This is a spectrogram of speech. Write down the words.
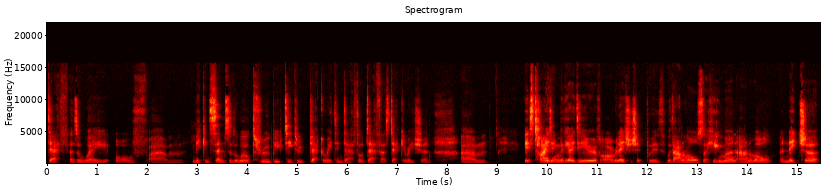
death as a way of um, making sense of the world through beauty, through decorating death or death as decoration. Um, it's tied in with the idea of our relationship with, with animals, the human, animal, and nature,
